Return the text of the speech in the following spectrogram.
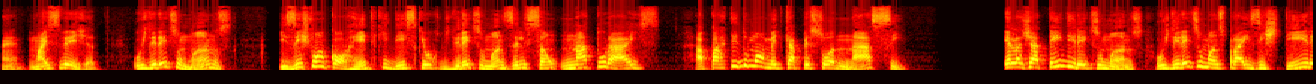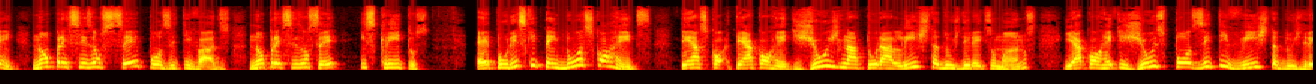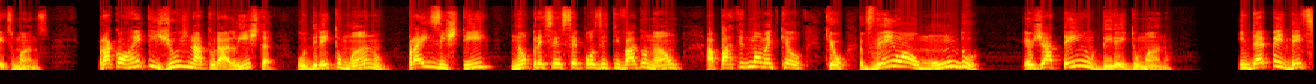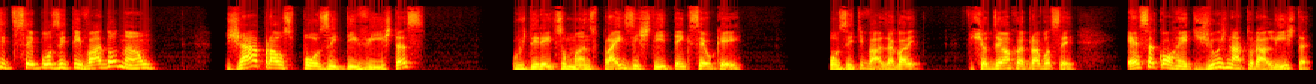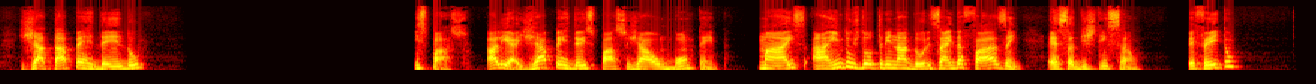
Né? Mas veja, os direitos humanos, existe uma corrente que diz que os direitos humanos eles são naturais. A partir do momento que a pessoa nasce, ela já tem direitos humanos. Os direitos humanos, para existirem, não precisam ser positivados, não precisam ser escritos. É por isso que tem duas correntes. tem, as, tem a corrente jus naturalista dos direitos humanos e a corrente jus positivista dos direitos humanos. Para a corrente jus naturalista, o direito humano, para existir, não precisa ser positivado, não. A partir do momento que eu, que eu venho ao mundo, eu já tenho direito humano. Independente de ser positivado ou não. Já para os positivistas, os direitos humanos, para existir, tem que ser o quê? Positivados. Agora, deixa eu dizer uma coisa para você. Essa corrente justnaturalista já está perdendo espaço. Aliás, já perdeu espaço já há um bom tempo. Mas ainda os doutrinadores ainda fazem essa distinção. Perfeito?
